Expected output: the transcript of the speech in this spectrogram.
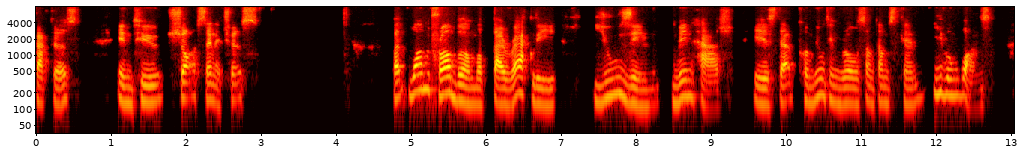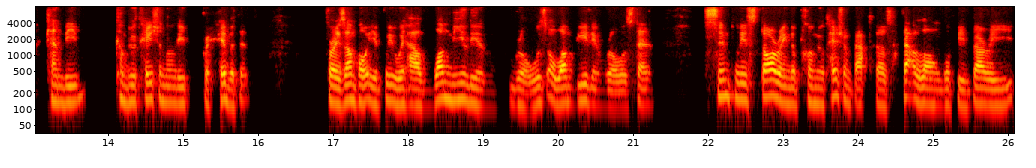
vectors into short signatures. But one problem of directly using min hash is that permuting rows sometimes can, even once, can be computationally prohibitive. For example, if we, we have 1 million rows or 1 billion rows, then simply storing the permutation vectors that long would be very,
